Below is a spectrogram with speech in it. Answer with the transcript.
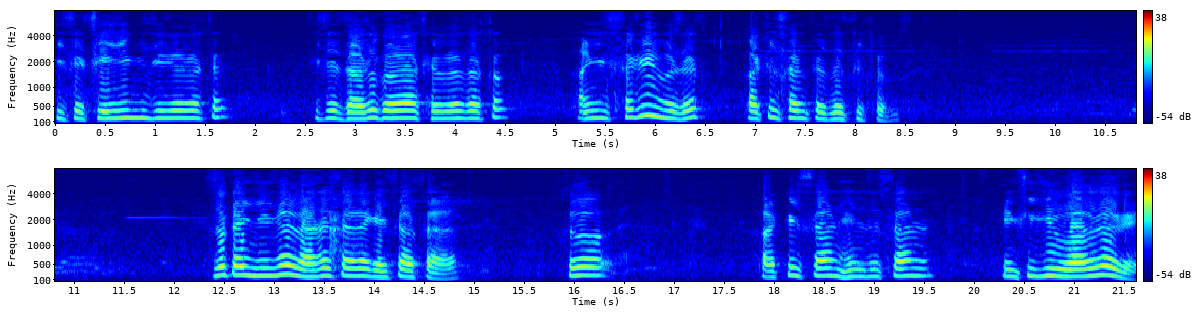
तिथे ट्रेनिंग दिलं जातं तिथे दारू गोळा ठेवला जातो आणि सगळी मदत पाकिस्तानकडनं तिथं होतं जो काही निर्णय भारताला घ्यायचा होता तो पाकिस्तान हिंदुस्थान यांची जी बॉर्डर आहे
